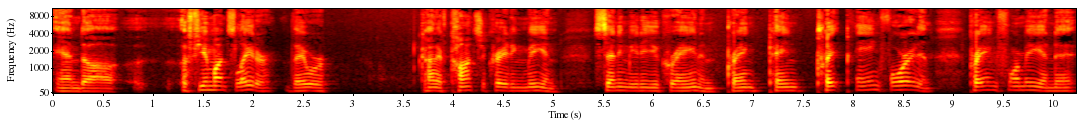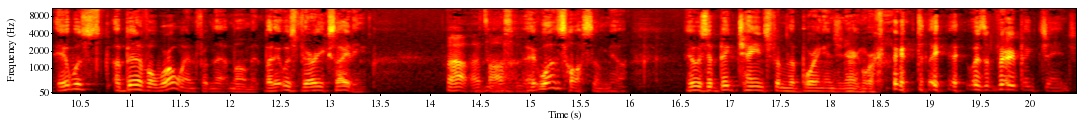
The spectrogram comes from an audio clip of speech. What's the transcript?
And uh, a few months later, they were kind of consecrating me and sending me to Ukraine and praying, paying, pray, paying for it and praying for me. And it was a bit of a whirlwind from that moment, but it was very exciting. Wow, that's awesome. Uh, it was awesome, yeah. It was a big change from the boring engineering work. I to tell you, it was a very big change.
